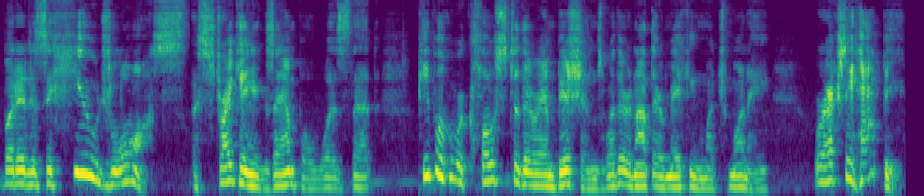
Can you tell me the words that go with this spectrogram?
but it is a huge loss. A striking example was that people who were close to their ambitions, whether or not they were making much money, were actually happy.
